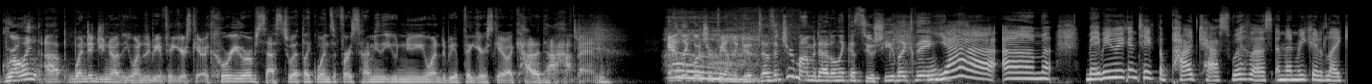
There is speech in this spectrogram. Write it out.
growing up, when did you know that you wanted to be a figure skater? Like who were you obsessed with? Like when's the first time that you knew you wanted to be a figure skater? Like how did that happen? And like what's your family do? Doesn't your mom and dad own like a sushi like thing? Yeah, um, maybe we can take the podcast with us and then we could like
